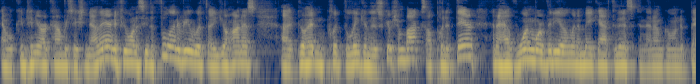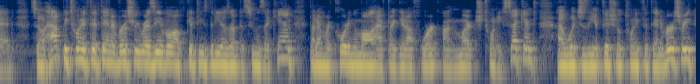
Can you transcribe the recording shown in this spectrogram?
and we'll continue our conversation down there. And if you want to see the full interview with uh, Johannes, uh, go ahead and click the link in the description box. I'll put it there. And I have one more video I'm going to make after this, and then I'm going to bed. So happy 25th anniversary, Res Evil. I'll get these videos up as soon as I can, but I'm recording them all after I get off work on March 22nd, uh, which is the official 25th anniversary.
